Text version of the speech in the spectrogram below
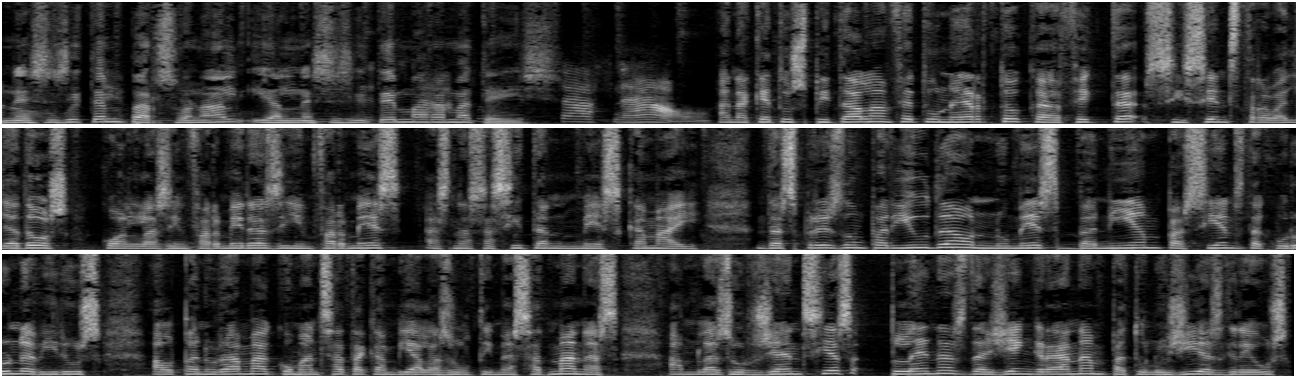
Necessitem personal i el necessitem ara mateix. En aquest hospital han fet un ERTO que afecta 600 treballadors, quan les infermeres i infermers es necessiten més que mai. Després d'un període on només venien pacients de coronavirus, el panorama ha començat a canviar les últimes setmanes, amb les urgències plenes de gent gran amb patologies greus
